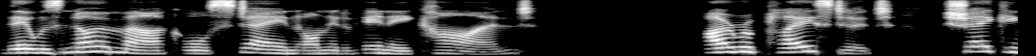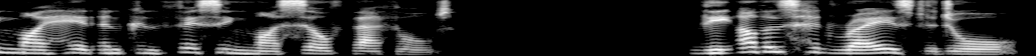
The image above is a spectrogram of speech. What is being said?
there was no mark or stain on it of any kind. I replaced it, shaking my head and confessing myself baffled. The others had raised the door.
